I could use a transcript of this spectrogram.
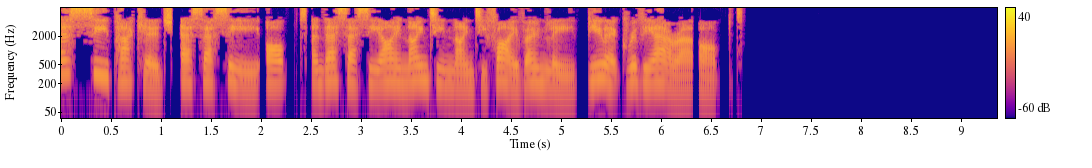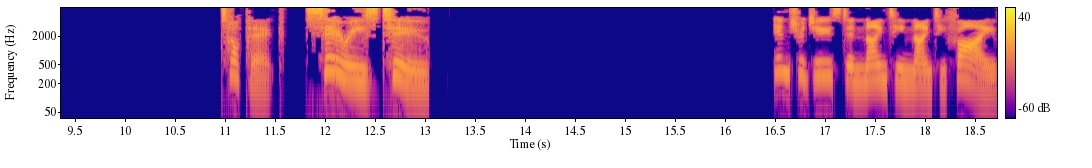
SC package, SSE opt and SSEI 1995 only, Buick Riviera opt. Topic: Series 2 Introduced in 1995,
